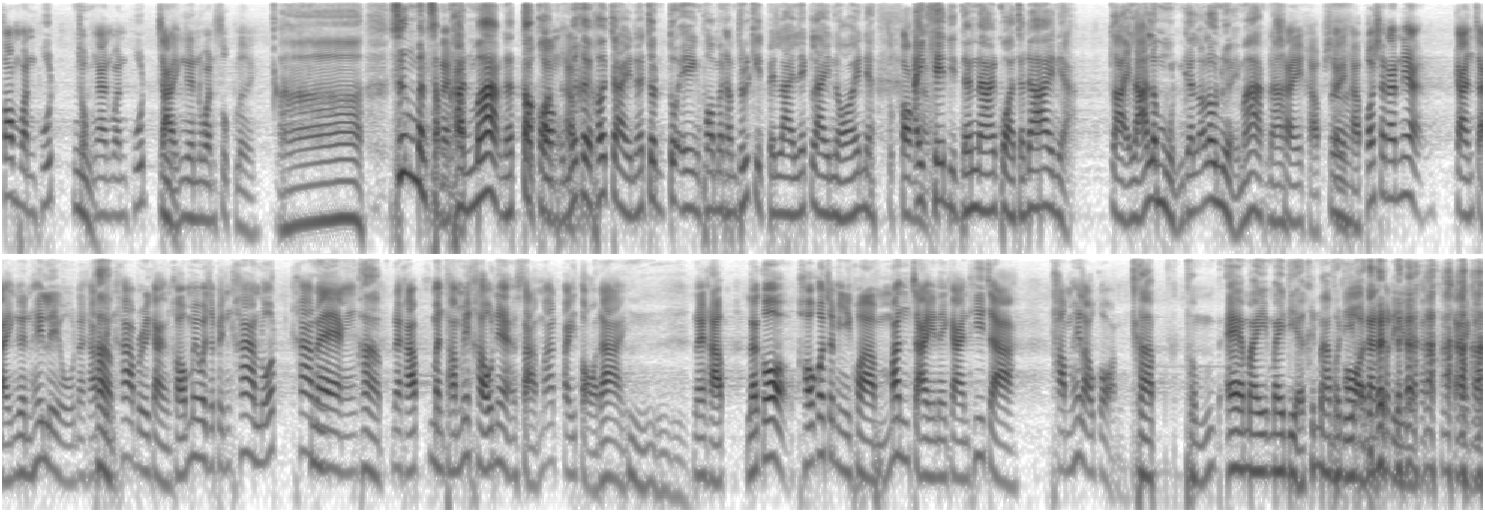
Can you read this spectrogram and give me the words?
ซ่อมวันพุธจบงานวันพุธจ่ายเงินวันศุกร์เลยอ่าซึ่งมันสำคัญมากนะแต่ก่อนถูกต้องผมครับไม่เคยเข้าใจนะ จนตัวเองพอมาทำธุรกิจเป็นรายเล็กรายน้อยเนี่ยถูกต้องไอครับเครดิตนานๆกว่าจะได้เนี่ยหลายล้านเราหมุนกันแล้วเราเหนื่อยมากนะใช่ครับใช่ครับ เพราะฉะนั้นเนี่ยการจ่ายเงินให้เร็วนะครับครับเป็นค่าบริการของเขาไม่ว่าจะเป็นค่ารถค่าแรงครับนะครับมันทำให้เขาเนี่ยสามารถไปต่อได้อืมอืมอืมนะครับ แล้วก็เขาก็จะมีความมั่นใจในการที่จะทำให้เราก่อนครับ ผมแอร์ไม่ไม่เดียขึ้นมาพอดีอ๋อก่อนนั่นพอดีเลยครับใช่ครับ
